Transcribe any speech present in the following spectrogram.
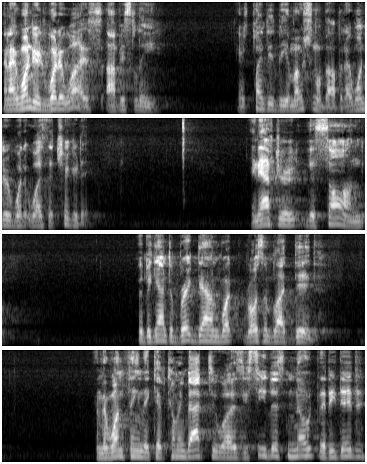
And I wondered what it was. Obviously, there's plenty to be emotional about, but I wondered what it was that triggered it. And after the song, they began to break down what Rosenblatt did. And the one thing they kept coming back to was you see this note that he did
